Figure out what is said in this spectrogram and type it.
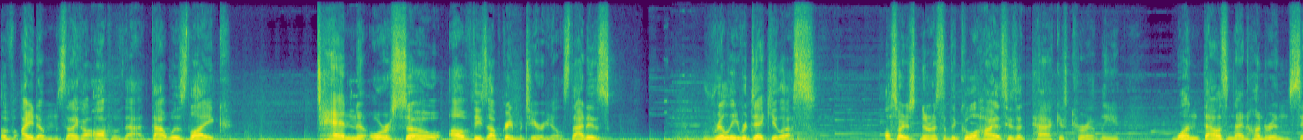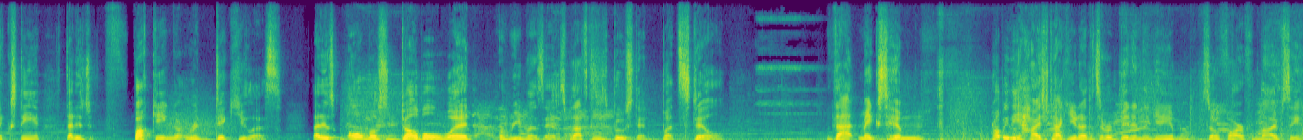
of items that I got off of that. That was like 10 or so of these upgrade materials. That is really ridiculous. Also, I just noticed that the Ghoul Haise's attack is currently 1,960. That is fucking ridiculous. That is almost double what Arima's is, but that's because he's boosted, but still. That makes him probably the highest attack unit that's ever been in the game so far from what I've seen.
